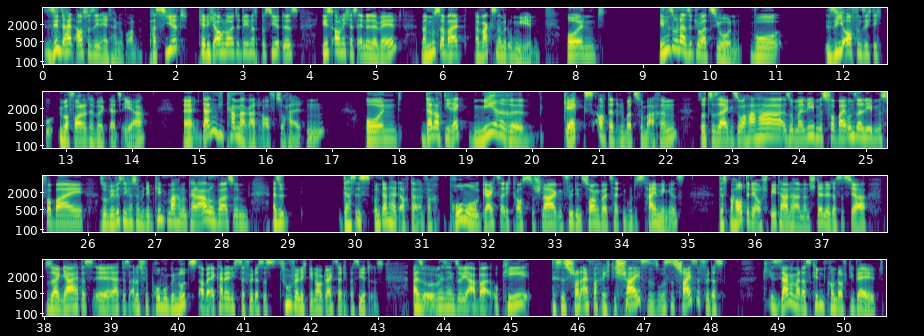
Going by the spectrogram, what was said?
sind halt aus Versehen Eltern geworden. Passiert, kenne ich auch Leute, denen das passiert ist, ist auch nicht das Ende der Welt. Man muss aber halt erwachsen damit umgehen. Und in so einer Situation, wo sie offensichtlich überforderter wirkt als er, äh, dann die Kamera drauf zu halten und dann auch direkt mehrere Gags auch darüber zu machen, sozusagen so, haha, so mein Leben ist vorbei, unser Leben ist vorbei, so wir wissen nicht, was wir mit dem Kind machen und keine Ahnung was und also das ist, und dann halt auch da einfach Promo gleichzeitig draus zu schlagen für den Song, weil es halt ein gutes Timing ist. Das behauptet er auch später an einer anderen Stelle. Das ist ja zu sagen, ja, er hat, das, äh, er hat das alles für Promo genutzt, aber er kann ja nichts dafür, dass es zufällig genau gleichzeitig passiert ist. Also, wir sagen so, ja, aber okay, das ist schon einfach richtig scheiße. So, es ist scheiße für das, sagen wir mal, das Kind kommt auf die Welt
